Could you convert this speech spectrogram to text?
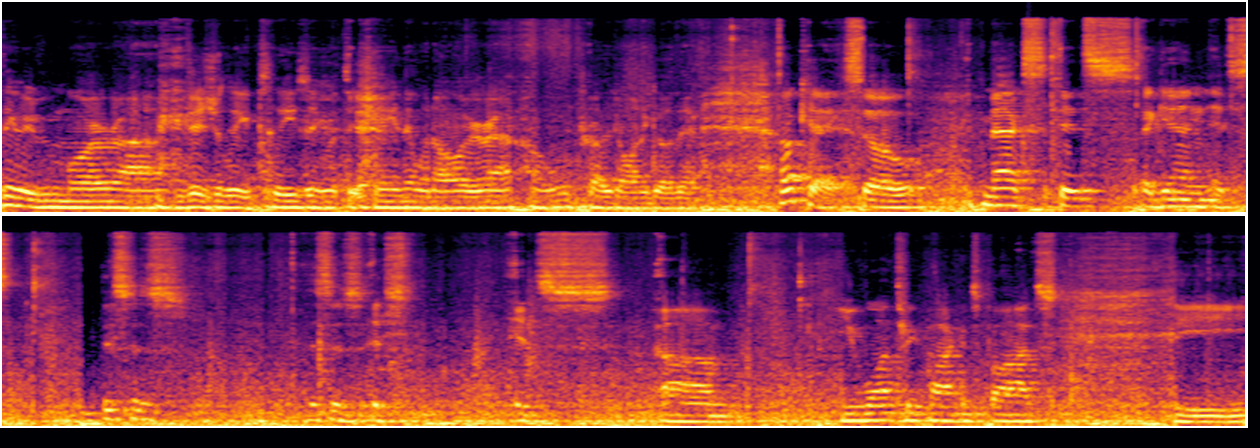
think it would be more uh, visually pleasing with the chain that went all the way around. Oh, we probably don't want to go there. Okay, so Max, it's, again, it's, this is, this is, it's, it's, um, you want three parking spots. The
